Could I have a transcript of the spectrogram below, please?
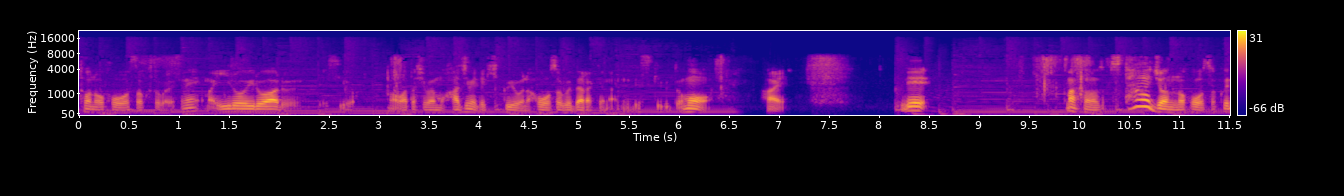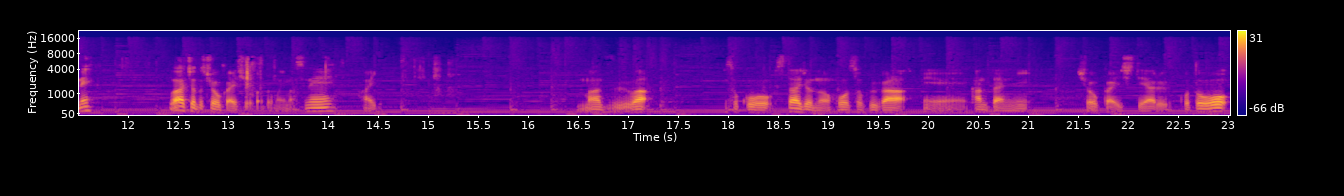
トの法則とかですね、まあ、いろいろあるんですよ。まあ、私はもう初めて聞くような法則だらけなんですけれども、はい。で、まあそのスタージョンの法則ね、はちょっと紹介しようかと思いますね。はい。まずは、そこを、スタジョンの法則が、えー、簡単に紹介してあることを、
